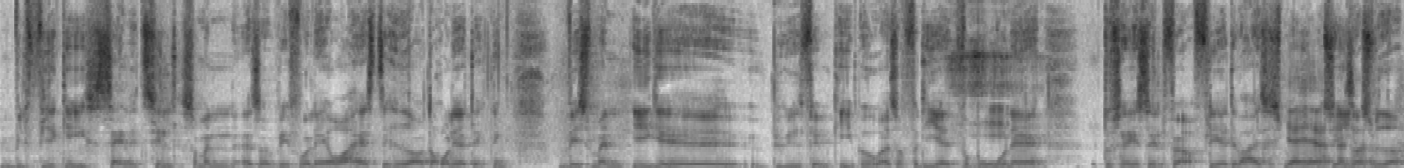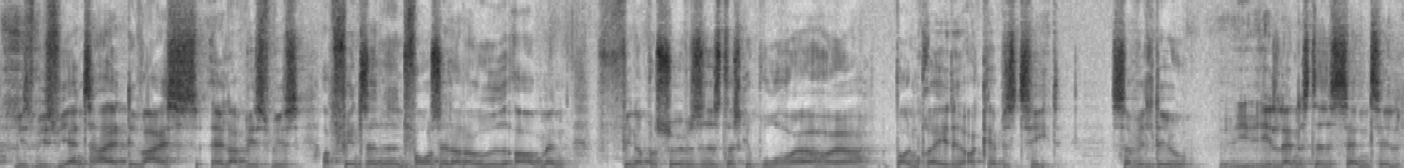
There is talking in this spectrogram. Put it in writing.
vil 4G sande til, så man altså, vil få lavere hastigheder og dårligere dækning, hvis man ikke øh, byggede 5G på? Altså fordi at forbrugen af, du sagde selv før, flere devices, ja, ja, altså, osv. Hvis, hvis vi antager, at device, eller hvis, hvis opfindsomheden fortsætter derude, og man finder på services, der skal bruge højere og højere båndbredde og kapacitet, så vil det jo et eller andet sted sande til.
